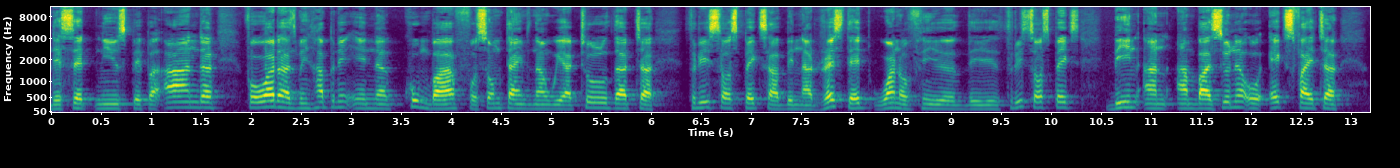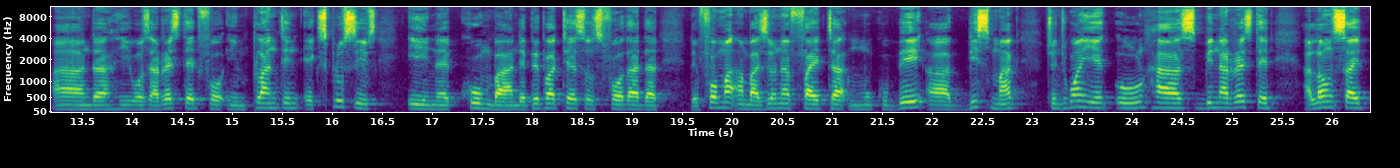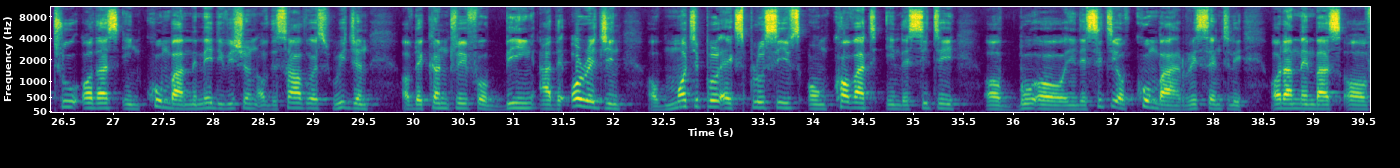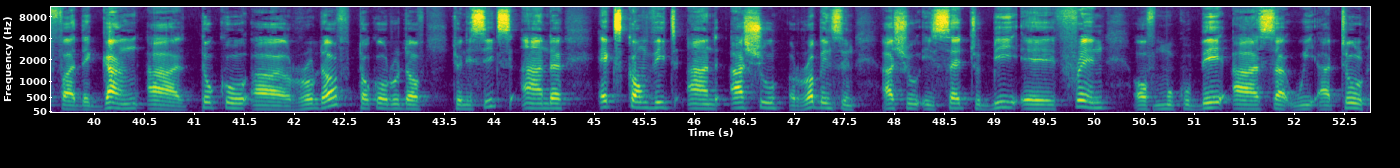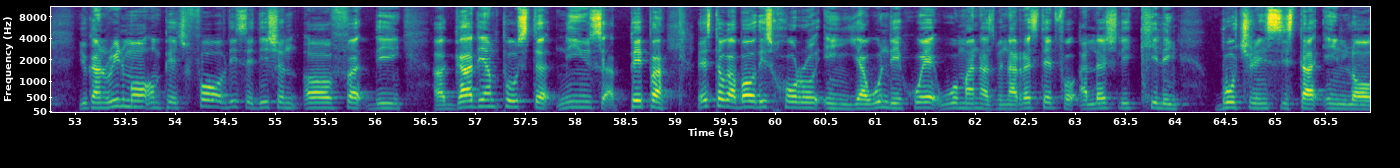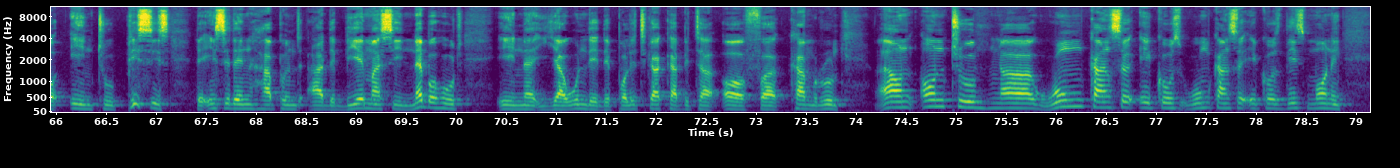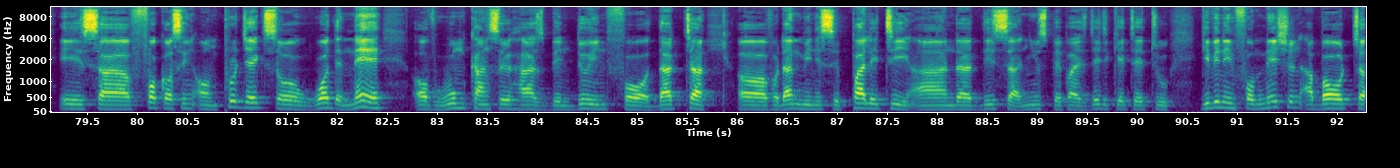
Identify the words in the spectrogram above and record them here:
the set newspaper. And uh, for what has been happening in uh, Kumba for some time now, we are told that uh, three suspects have been arrested. One of the, the three suspects being an ambassador or ex-fighter and uh, he was arrested for implanting explosives in uh, Kumba. And the paper tells us further that the former Amazona fighter Mukube uh, Bismarck, 21 years old, has been arrested alongside two others in Kumba, Meme division of the southwest region of the country for being at the origin of multiple explosives uncovered in the city of Bu or in the city of Kumba recently. Other members of uh, the gang are Toko uh, Rudolph, Toko Rudolph, 26, and uh, ex-convict and Ashu Robinson. Ashu is said to be a friend of Mukube as uh, we are told. You can read more on page 4 of this edition of uh, the uh, Guardian Post newspaper. Let's talk about this horror in Yaoundé where a woman has been arrested for allegedly killing butchering sister-in-law into pieces. The incident happened at the BMC neighborhood in uh, Yaoundé, the political capital of Cameroon. On, on to uh, Wum Council echoes. Wum Council echoes this morning is focusing on projects or what the mayor of Wum Council has been doing for that uh, uh, for that municipality. And uh, this uh, newspaper is dedicated to giving information about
